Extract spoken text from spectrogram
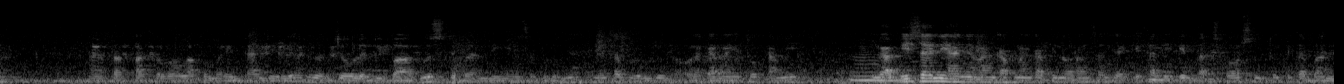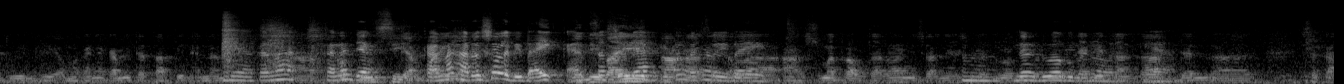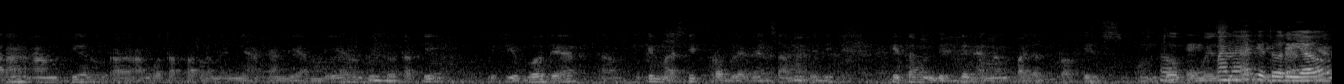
eh, tata kelola pemerintahan di Riau jauh lebih bagus dibandingin sebelumnya? Ternyata belum juga. Oleh karena itu kami Hmm. nggak bisa ini hanya nangkap-nangkapin orang saja. Kita bikin task force untuk kita bantuin Riau. Makanya kami tetapin enam Iya, karena ah, karena provinsi yang karena harusnya ya. lebih baik kan lebih sesudah baik itu ah, ah, harusnya lebih baik. ah, Sumatera Utara misalnya Hmm, sudah dua udah dua gubernur yang ditangkap iya. dan ah, sekarang hampir ah, anggota parlemennya akan diambil gitu Hmm. tapi if you go there ah, mungkin masih problem yang sama Hmm. jadi kita membuat enam pilot province untuk Oke, mana aja tuh, Riau? ya,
